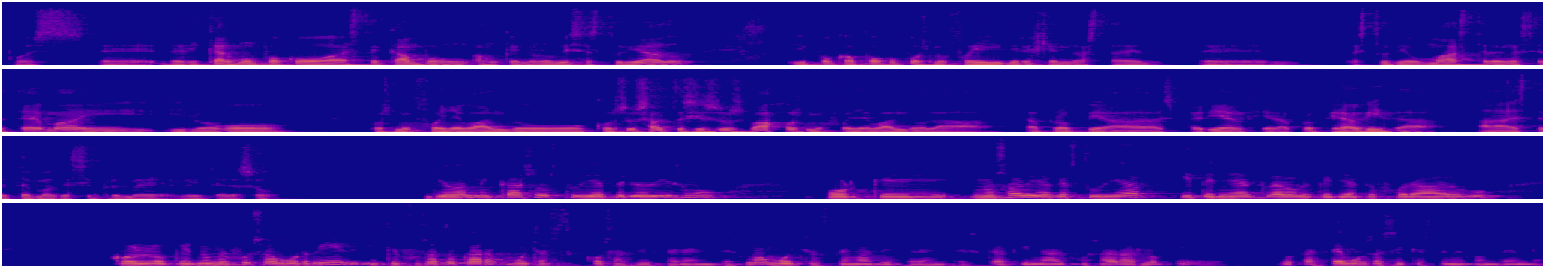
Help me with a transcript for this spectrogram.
pues eh, dedicarme un poco a este campo aunque no lo hubiese estudiado y poco a poco pues me fui dirigiendo hasta él. Eh, estudié un máster en ese tema y, luego pues me fue llevando, con sus altos y sus bajos, me fue llevando la, propia experiencia y la propia vida a este tema que siempre me, interesó. Yo en mi caso estudié periodismo porque no sabía qué estudiar y tenía claro que quería que fuera algo con lo que no me fuese a aburrir y que fuese a tocar muchas cosas diferentes, ¿no? Muchos temas diferentes, que al final pues ahora es lo que, lo que hacemos, así que estoy muy contenta.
